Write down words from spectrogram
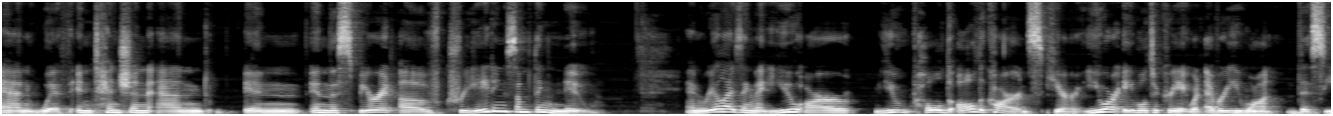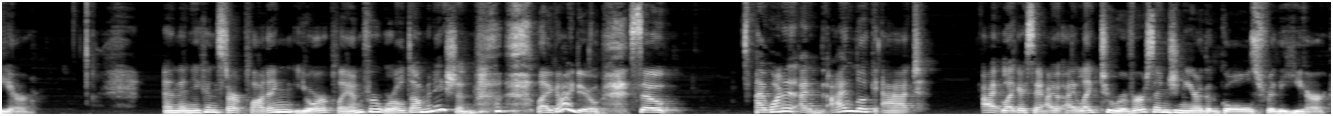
and with intention and in, in the spirit of creating something new and realizing that you are you hold all the cards here. You are able to create whatever you want this year. And then you can start plotting your plan for world domination like I do. So I want to, I, I, look at, I, like I say, I, I like to reverse engineer the goals for the year.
